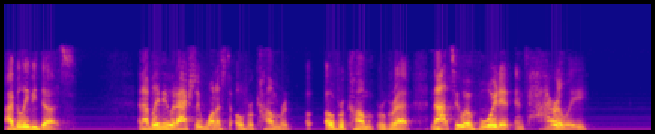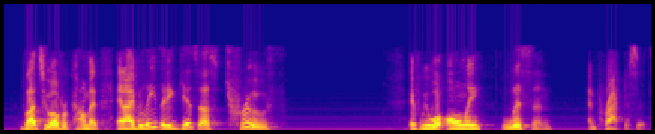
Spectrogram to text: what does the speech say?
I believe He does. And I believe He would actually want us to overcome, overcome regret. Not to avoid it entirely, but to overcome it. And I believe that He gives us truth if we will only listen and practice it.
